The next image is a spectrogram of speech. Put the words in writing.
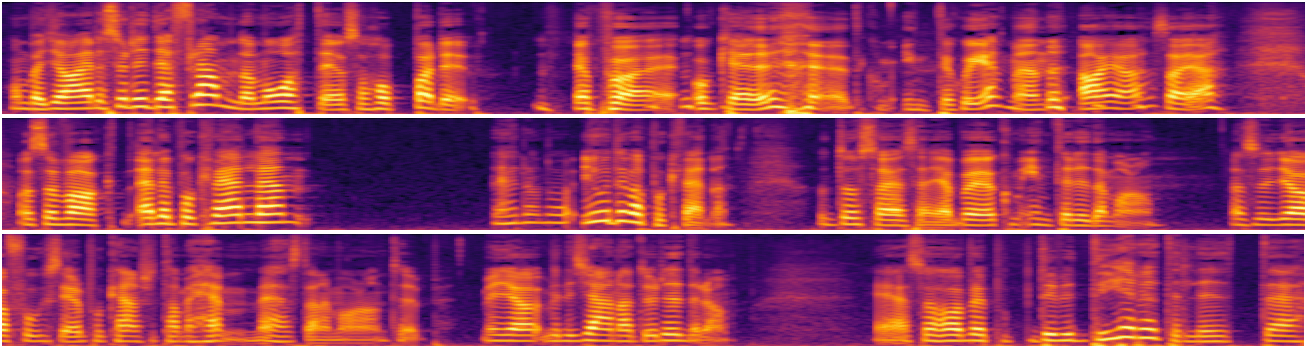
Hon bara, ja, eller så rider jag fram dem åt dig och så hoppar du. Jag bara, okej, det kommer inte ske, men ja, ja, sa jag. Och så vak eller på kvällen, eller om det var, jo, det var på kvällen. Och då sa jag så här, jag, bara, jag kommer inte rida imorgon. Alltså, jag fokuserar på att kanske ta mig hem med hästarna imorgon, typ. Men jag vill gärna att du rider dem. Eh, så har vi på dividerade lite.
